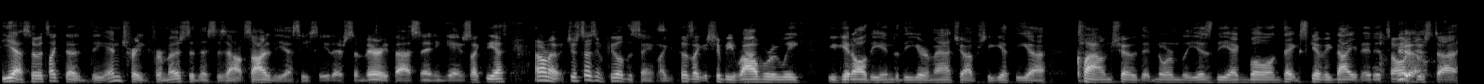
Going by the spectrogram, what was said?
Yeah, so it's like the the intrigue for most of this is outside of the SEC. There's some very fascinating games. Like the S, I don't know, it just doesn't feel the same. Like it feels like it should be rivalry week. You get all the end of the year matchups. You get the uh, clown show that normally is the Egg Bowl on Thanksgiving night, and it's all Yeah. just uh,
